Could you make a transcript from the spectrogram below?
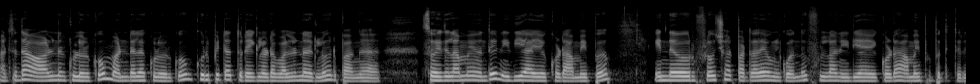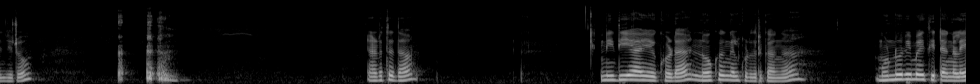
அடுத்ததாக ஆளுநர் குழுவிற்கும் மண்டல குழுவிற்கும் குறிப்பிட்ட குறிப்பிட்ட துறைகளோட வல்லுநர்களும் இருப்பாங்க. ஸோ இது எல்லாமே வந்து நிதி ஆயோக்கோட அமைப்பு. இந்த ஒரு ஃப்ளோ சார்ட் பார்த்தாலே உங்களுக்கு வந்து ஃபுல்லாக நிதி ஆயோக்கோட அமைப்பு பற்றி தெரிஞ்சிடும். அடுத்ததாக நிதி ஆயோக்கோட நோக்கங்கள் கொடுத்துருக்காங்க. முன்னுரிமை திட்டங்களை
